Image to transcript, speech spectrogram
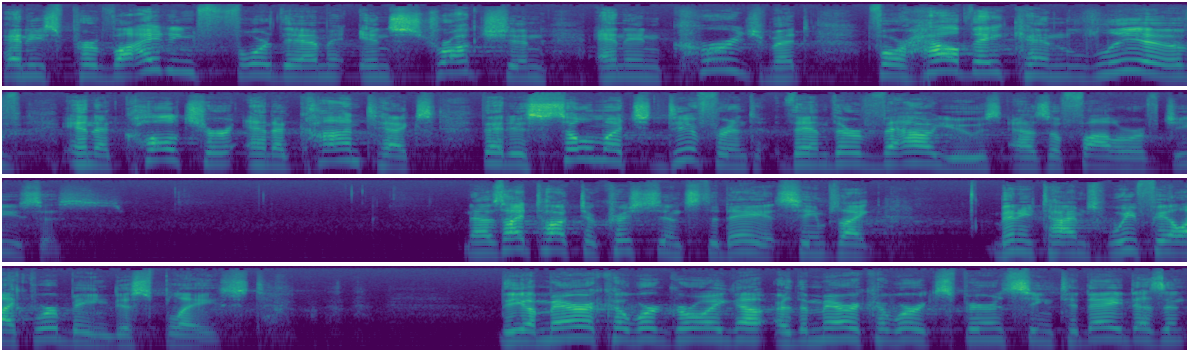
and he's providing for them instruction and encouragement for how they can live in a culture and a context that is so much different than their values as a follower of Jesus. Now, as I talk to Christians today, it seems like many times we feel like we're being displaced. The America we're growing up, or the America we're experiencing today, doesn't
